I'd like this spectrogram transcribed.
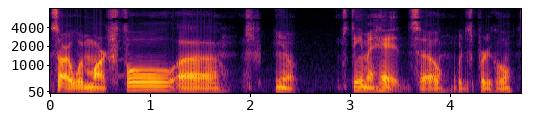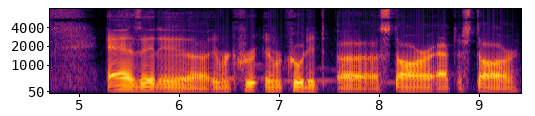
sorry, would march full, uh, you know, steam ahead. So, which is pretty cool. As it, uh, it, recruit, it recruited uh, star after star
